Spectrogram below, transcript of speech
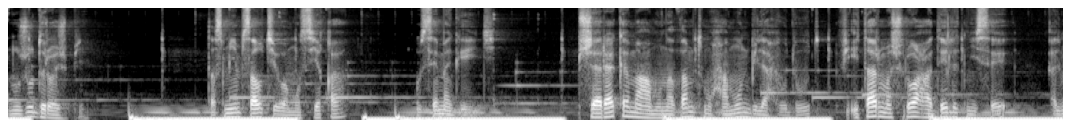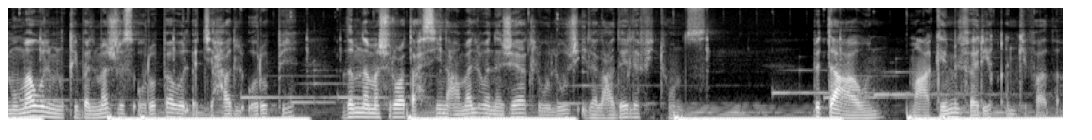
نجود رجبي تصميم صوتي وموسيقى أسامة جيدي. بالشراكة مع منظمة محامون بلا حدود في إطار مشروع عدالة نساء الممول من قبل مجلس أوروبا والاتحاد الأوروبي ضمن مشروع تحسين عمل ونجاة الولوج إلى العدالة في تونس. بالتعاون مع كامل فريق انكفاضة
